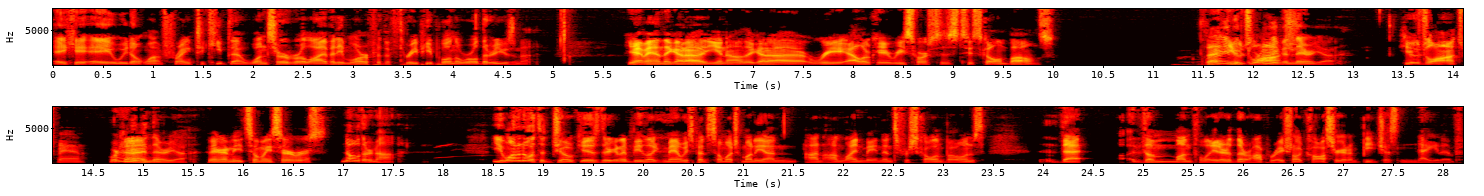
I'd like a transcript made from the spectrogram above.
AKA, we don't want Frank to keep that one server alive anymore for the three people in the world that are using it. yeah man they gotta you know they gotta reallocate resources to skull and bones We're that huge even, We're launch not even there yet. huge launch man We're not Gonna- even there yet. they're gonna need so many servers No, they're not. You want to know what the joke is? They're going to be like, man, we spent so much money on on online maintenance for Skull and Bones that the month later their operational costs are going to be just negative.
